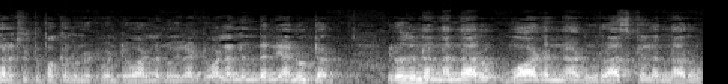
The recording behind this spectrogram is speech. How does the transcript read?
తన చుట్టుపక్కల ఉన్నటువంటి వాళ్ళను ఇలాంటి వాళ్ళనందరినీ అనుంటారు. ఈరోజు నన్ను అన్నారు వార్డ్ అన్నాడు రాస్కెల్ అన్నారు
